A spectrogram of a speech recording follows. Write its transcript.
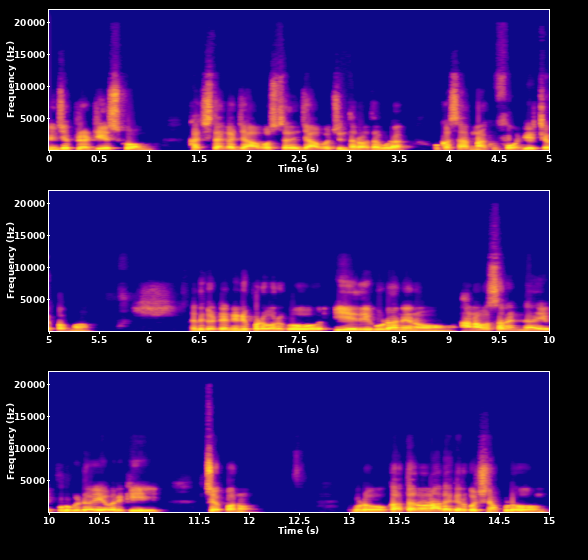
నేను చెప్పినట్టు చేసుకో. ఖచ్చితంగా జాబ్ వస్తుంది జాబ్ వచ్చిన తర్వాత కూడా ఒకసారి నాకు ఫోన్ చేసి చెప్పమ్మా. ఎందుకంటే నేను ఇప్పటి వరకు ఏది కూడా నేను అనవసరంగా ఎప్పుడు కూడా ఎవరికి చెప్పను. ఇప్పుడు ఒక అతను నా దగ్గరకు వచ్చినప్పుడు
